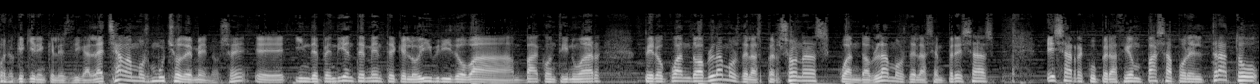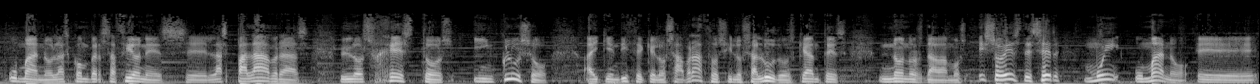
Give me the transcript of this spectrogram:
bueno, ¿qué quieren que les diga? La echábamos mucho de menos, ¿eh? eh independientemente que lo híbrido va, va a continuar, pero cuando hablamos de las personas, cuando hablamos de las empresas, esa recuperación pasa por el trato humano, las conversaciones, eh, las palabras, los gestos, incluso hay quien dice que los abrazos y los saludos que antes no nos dábamos. Eso es de ser muy humano eh,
